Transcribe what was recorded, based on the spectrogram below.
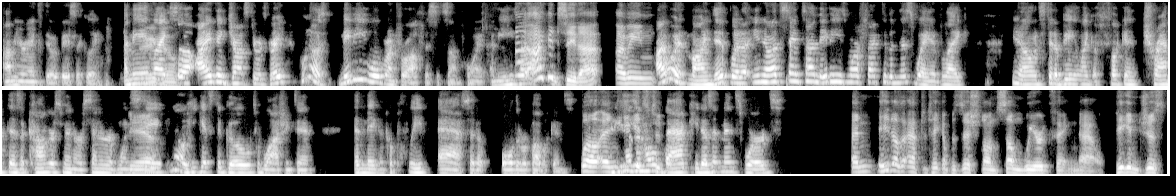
I'm your antidote, basically. I mean, like, go. so I think Jon Stewart's great. Who knows? Maybe he will run for office at some point. I mean, he's not. I, I could see that. I mean, I wouldn't mind it, but uh, you know, at the same time, maybe he's more effective in this way of like, you know, instead of being like a fucking trapped as a congressman or a senator of one Yeah. state, no, he gets to go to Washington and make a complete ass out of all the Republicans. well, and And he he doesn't hold to, back. He doesn't mince words. and he doesn't have to take a position on some weird thing now. He can just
